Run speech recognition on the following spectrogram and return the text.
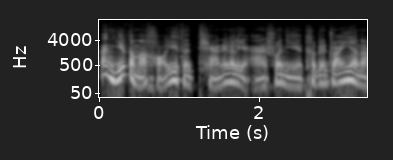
那你怎么好意思舔这个脸说你特别专业呢？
